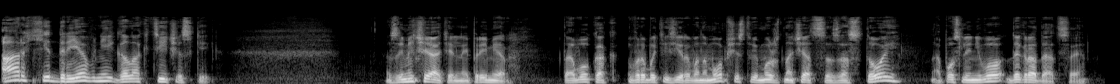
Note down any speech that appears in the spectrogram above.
архидревний галактический. Замечательный пример того, как в роботизированном обществе может начаться застой, а после него деградация, —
